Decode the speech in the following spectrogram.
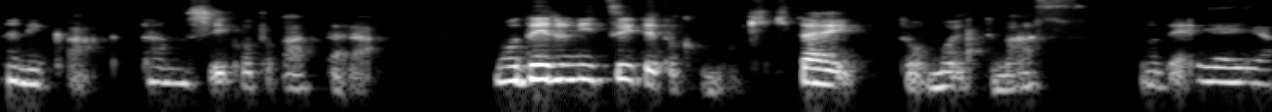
何か楽しいことがあったら、モデルについてとかも聞きたいと思ってますので、いやいや。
